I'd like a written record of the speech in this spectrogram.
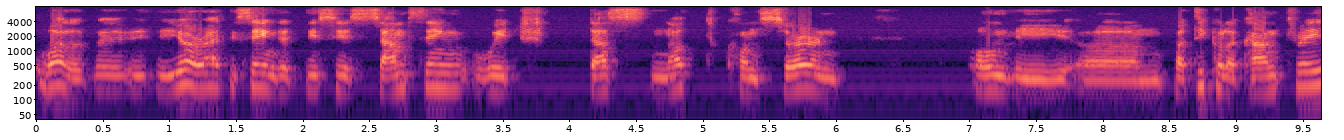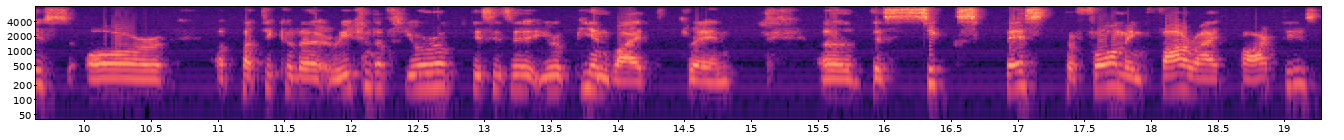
Well, uh, you're rightly saying that this is something which does not concern only um, particular countries or a particular region of Europe. This is a European-wide trend. Uh, the six best performing far-right parties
